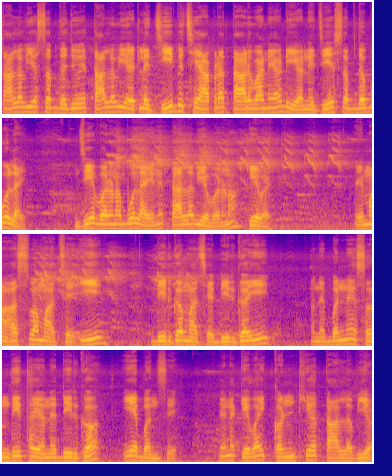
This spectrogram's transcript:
તાલવ્ય શબ્દ જોઈએ. તાલવ્ય એટલે જીભ છે આપણા તાળવાને અડી અને જે શબ્દ બોલાય, જે વર્ણ બોલાય એને તાલવ્ય વર્ણ કહેવાય. એમાં હસ્વમાં છે ઈ, દીર્ઘમાં છે દીર્ઘ ઈ, અને બંને સંધિ થઈ અને દીર્ઘ એ બનશે. એને કહેવાય કંઠ્ય તાલવ્ય.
